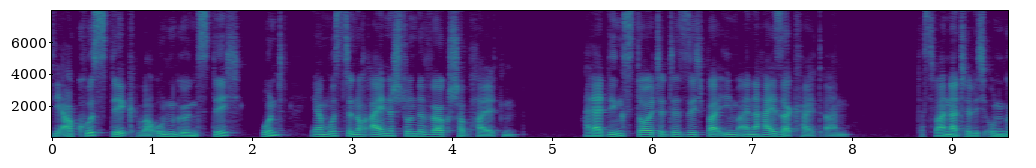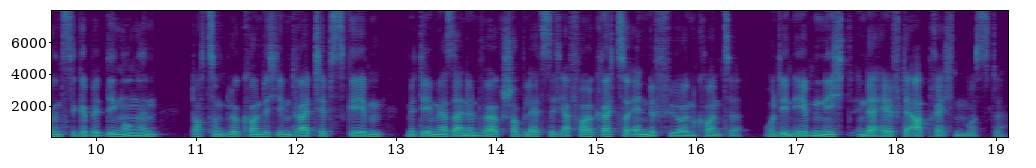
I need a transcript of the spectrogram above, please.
die Akustik war ungünstig und er musste noch eine Stunde Workshop halten. Allerdings deutete sich bei ihm eine Heiserkeit an. Das waren natürlich ungünstige Bedingungen, doch zum Glück konnte ich ihm drei Tipps geben, mit dem er seinen Workshop letztlich erfolgreich zu Ende führen konnte und ihn eben nicht in der Hälfte abbrechen musste.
